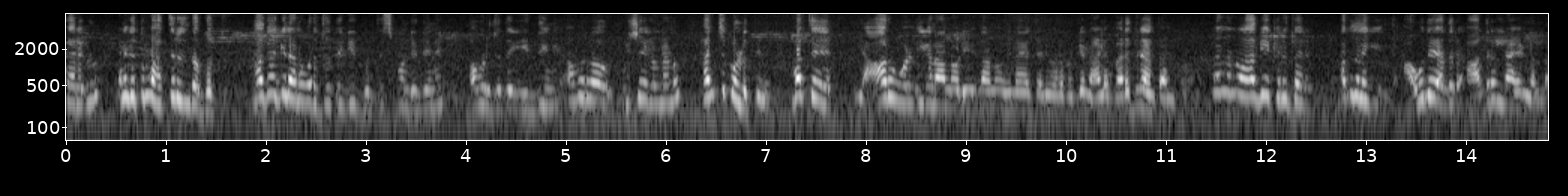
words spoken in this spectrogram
ಕಾರ್ಯಗಳು ನನಗೆ ತುಂಬ ಹತ್ತಿರದಿಂದ ಗೊತ್ತು. ಹಾಗಾಗಿ ನಾನು ಅವರ ಜೊತೆಗೆ ಗುರುತಿಸಿಕೊಂಡಿದ್ದೇನೆ, ಅವರ ಜೊತೆಗೆ ಇದ್ದೀನಿ, ಅವರ ವಿಷಯಗಳನ್ನ ನಾನು ಹಂಚಿಕೊಳ್ಳುತ್ತೇನೆ. ಮತ್ತೆ ಯಾರು ಒಳ್ಳೆ ಈಗ ನಾನು ನೋಡಿ, ನಾನು ವಿನಾಯಕ್ ತಳಿಯವರ ಬಗ್ಗೆ ನಾಳೆ ಬರೆದ್ರೆ ಅಂತ ಅನ್ಕೊಳ್ಳೋಣ. ನನ್ನನ್ನು ಹಾಗೆ ಕರೀತಾರೆ. ಅದು ನನಗೆ ಯಾವುದೇ ಅದರ, ಅದರಲ್ಲಿ ನಾ ಹೇಳಲ್ಲ.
